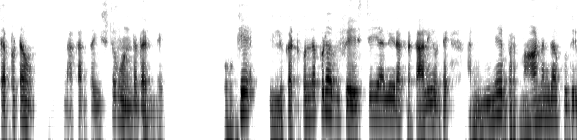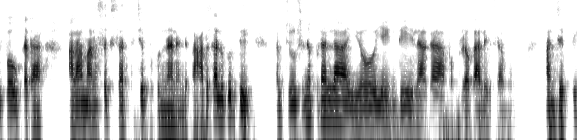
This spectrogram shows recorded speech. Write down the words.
చెప్పటం చెప్పటం అంత ఇష్టం ఉండదండి. ఓకే. ఇల్లు కట్టుకున్నప్పుడు అవి ఫేస్ చేయాలి. రకరకాలయి ఉంటాయి. అన్నీ బ్రహ్మాండంగా కుదిరిపోవు కదా! అలా మనసుకి సర్ది చెప్పుకున్నానండి. బాధ కలుగుద్ది. అవి చూసినప్పుడల్లా అయ్యో! ఏంటి ఇలాగా పప్పులో కాలేసాము అని చెప్పి.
